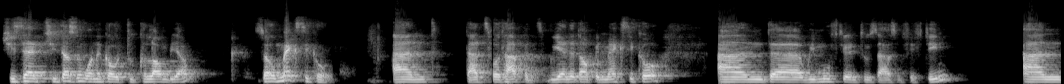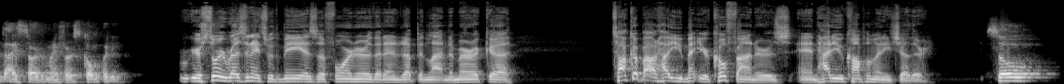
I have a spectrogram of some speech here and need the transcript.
She said she doesn't want to go to Colombia. So Mexico. And that's what happened. We ended up in Mexico and uh, we moved here in 2015. And I started my first company. Your story resonates with me as a foreigner that ended up in Latin America Talk about how you met your co-founders and how do you complement each other? So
